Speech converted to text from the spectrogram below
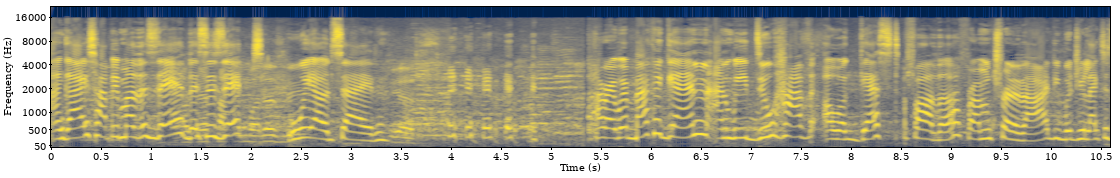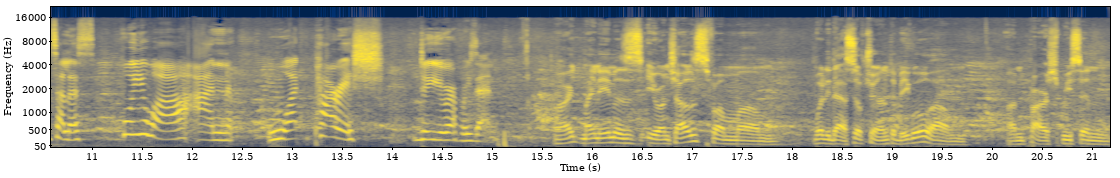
And guys, happy Mother's Day. This is it. We outside. Yes. All right, we're back again, and we do have our guest father from Trinidad. Would you like to tell us who you are and what parish do you represent? All right, my name is Aaron Charles from um, well, the Diocese of Trinidad and Tobago. Um, I'm parish priest in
